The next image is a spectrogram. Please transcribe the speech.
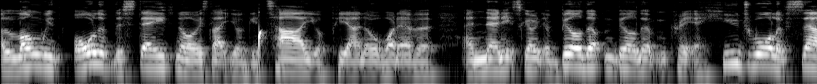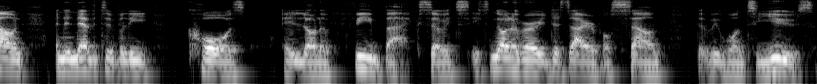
along with all of the stage noise like your guitar, your piano, whatever, and then it's going to build up and build up and create a huge wall of sound and inevitably cause a lot of feedback. So it's it's not a very desirable sound that we want to use.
